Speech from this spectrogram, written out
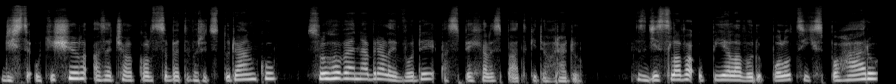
když se utišil a začal kol sebe tvořit studánku, sluhové nabrali vody a spěchali zpátky do hradu. Zdislava upíjela vodu po locích z poháru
